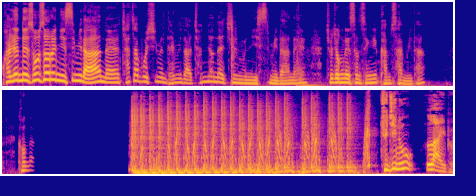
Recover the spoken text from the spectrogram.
관련된 소설은 있습니다. 네, 찾아보시면 됩니다. 천년의 질문이 있습니다. 네. 조정래 선생님, 감사합니다. 건강. 주진우 라이브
